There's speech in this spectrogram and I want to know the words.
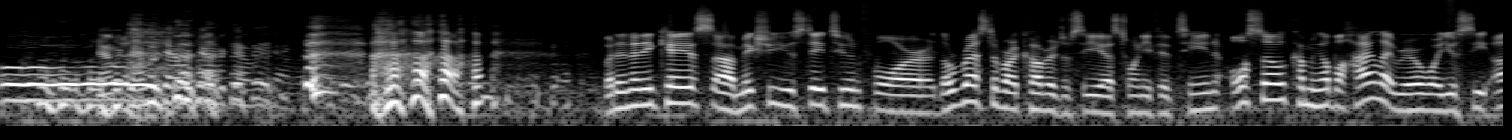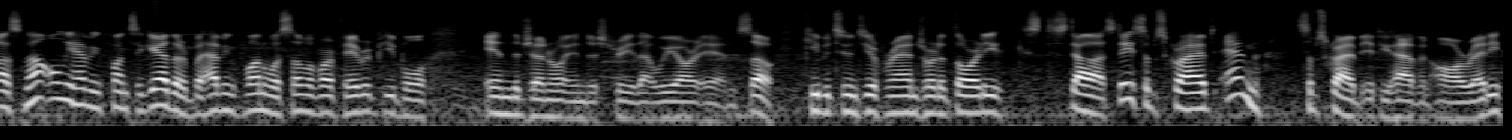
oh. camera, camera, camera, camera, camera, camera. But in any case, uh, make sure you stay tuned for the rest of our coverage of CES 2015. Also, coming up a highlight reel where you see us not only having fun together, but having fun with some of our favorite people in the general industry that we are in. So keep it tuned to your for Android Authority. St- uh, stay subscribed and subscribe if you haven't already.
